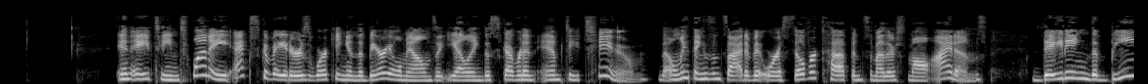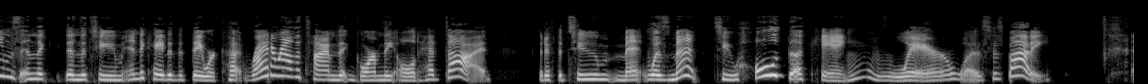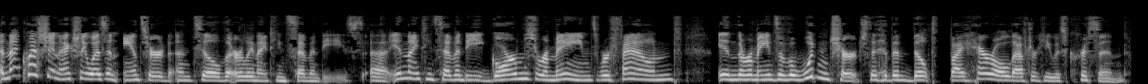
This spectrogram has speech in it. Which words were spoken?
In 1820, excavators working in the burial mounds at Jelling discovered an empty tomb. The only things inside of it were a silver cup and some other small items. Dating the beams in the in the tomb indicated that they were cut right around the time that Gorm the Old had died. But if the tomb meant, was meant to hold the king, where was his body? And that question actually wasn't answered until the early 1970s. Uh, in 1970, Gorm's remains were found in the remains of a wooden church that had been built by Harold after he was christened.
